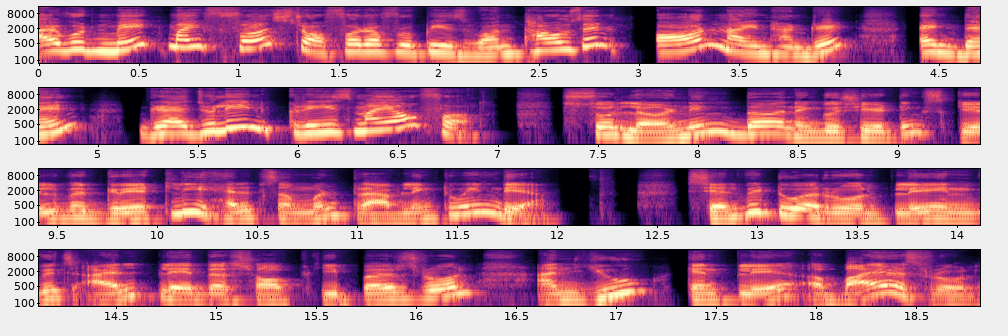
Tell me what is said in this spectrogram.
I would make my first offer of rupees 1000 or 900 and then gradually increase my offer. So learning the negotiating skill will greatly help someone traveling to India. Shall we do a role play in which I'll play the shopkeeper's role and you can play a buyer's role?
